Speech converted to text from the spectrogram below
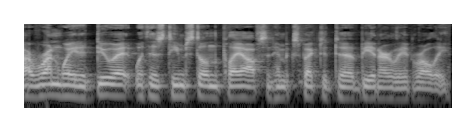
uh, runway to do it with his team still in the playoffs and him expected to be an early enrollee.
